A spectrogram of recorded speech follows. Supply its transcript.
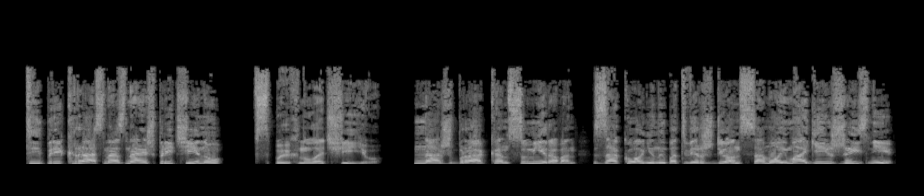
«Ты прекрасно знаешь причину!» — вспыхнула Чию. «Наш брак консумирован, законен и подтвержден самой магией жизни!»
